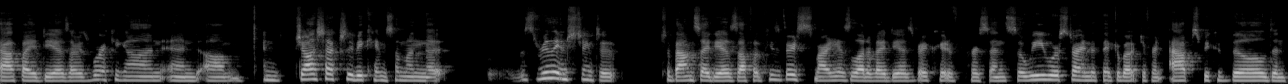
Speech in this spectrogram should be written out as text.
app ideas I was working on, and um, and Josh actually became someone that was really interesting to to bounce ideas off of. He's very smart. He has a lot of ideas. Very creative person. So we were starting to think about different apps we could build and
